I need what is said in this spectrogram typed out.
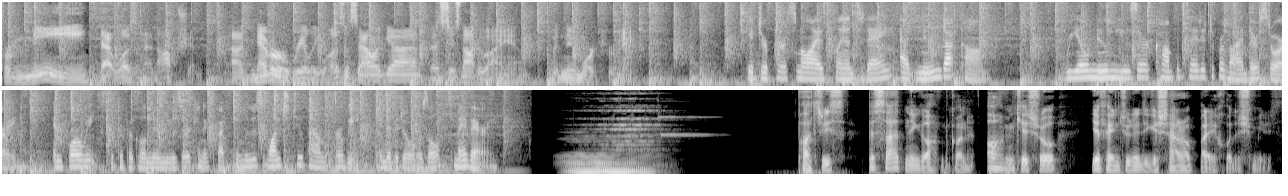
For me, that wasn't an option. I never really was a salad guy. That's just not who I am. But Noom worked for me. Get your personalized plan today at Noom.com. Real Noom user compensated to provide their story. In four weeks, the typical Noom user can expect to lose one to two pounds per week. Individual results may vary. پاتریس به ساعت نگاه میکنه. آه میکشه و یه فنجون دیگه شراب برای خودش میریزه.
